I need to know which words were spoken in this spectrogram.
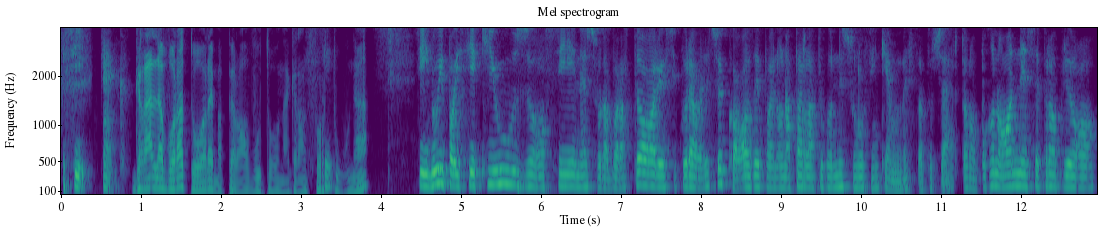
sì, ecco. gran lavoratore, ma però ha avuto una gran fortuna. Sì. lui poi si è chiuso sì, nel suo laboratorio, si curava le sue cose, poi non ha parlato con nessuno finché non è stato certo. No? Con Onnes è proprio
